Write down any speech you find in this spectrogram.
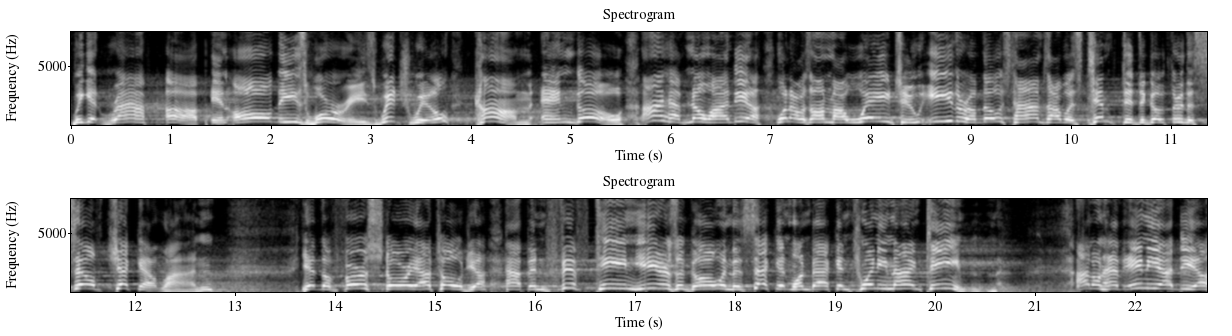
We get wrapped up in all these worries, which will come and go. I have no idea what I was on my way to either of those times I was tempted to go through the self checkout line. Yet the first story I told you happened 15 years ago, and the second one back in 2019. I don't have any idea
